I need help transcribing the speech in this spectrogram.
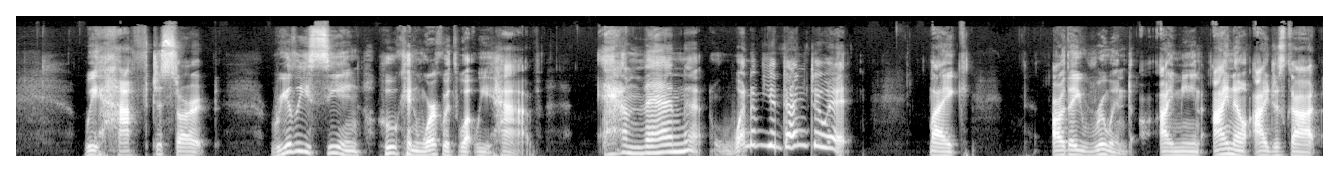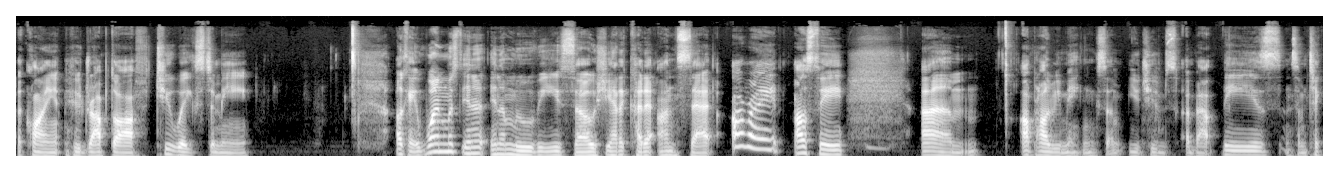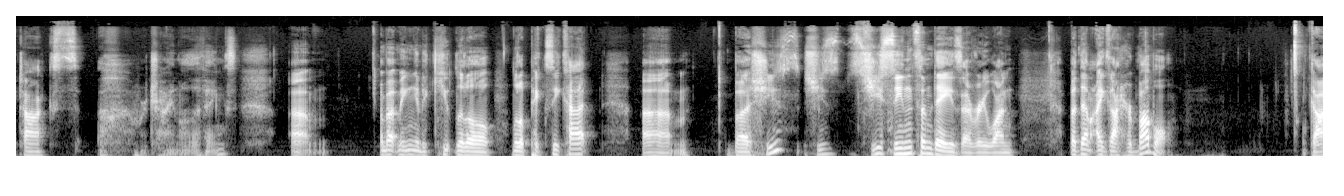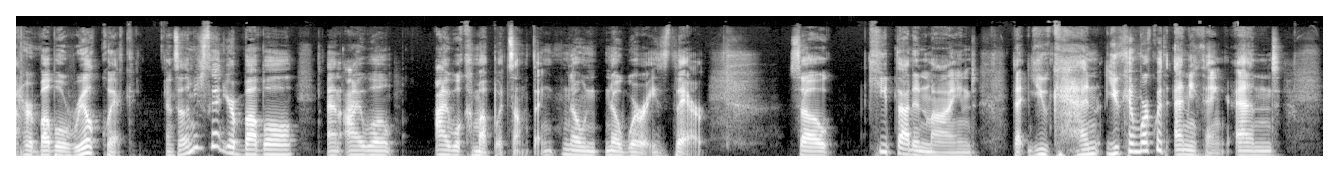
we have to start really seeing who can work with what we have. And then what have you done to it? Like, are they ruined? I mean, I know I just got a client who dropped off two wigs to me. Okay, one was in a in a movie, so she had to cut it on set. All right, I'll see. Um, I'll probably be making some YouTubes about these and some TikToks. Ugh, we're trying all the things. Um, about making it a cute little little pixie cut. Um, but she's she's she's seen some days, everyone. But then I got her bubble got her bubble real quick and said, "Let me just get your bubble, and I will I will come up with something. No no worries there." So keep that in mind that you can you can work with anything and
